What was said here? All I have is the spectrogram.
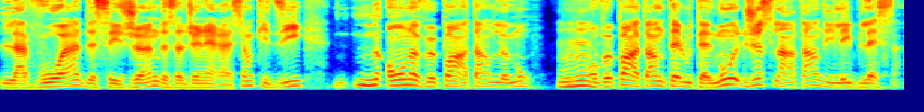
la voix de ces jeunes de cette génération qui dit, on ne veut pas entendre le mot. On veut pas entendre tel ou tel mot. Juste l'entendre, il est blessant.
